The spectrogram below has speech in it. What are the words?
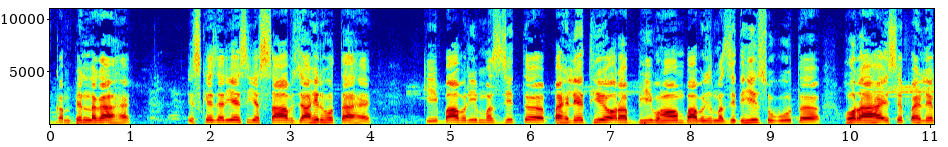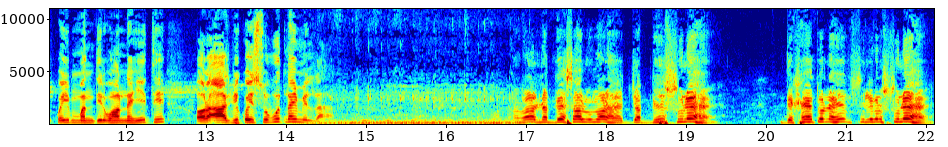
कैंपेन लगा है। इसके ज़रिए से ये साफ़ ज़ाहिर होता है कि बाबरी मस्जिद पहले थी और अब भी वहाँ बाबरी मस्जिद ही सबूत हो रहा है। इससे पहले कोई मंदिर वहाँ नहीं थी और आज भी कोई सबूत नहीं मिल रहा। हमारा नब्बे साल उम्र है, जब भी सुने हैं, देखे तो नहीं, लेकिन सुने हैं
